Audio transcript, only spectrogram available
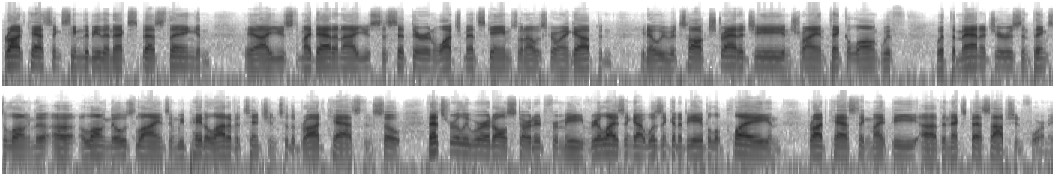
broadcasting seemed to be the next best thing. And you know, I used to, my dad and I used to sit there and watch Mets games when I was growing up, and you know, we would talk strategy and try and think along with with the managers and things along the uh, along those lines, and we paid a lot of attention to the broadcast. And so that's really where it all started for me, realizing I wasn't going to be able to play, and broadcasting might be uh, the next best option for me.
